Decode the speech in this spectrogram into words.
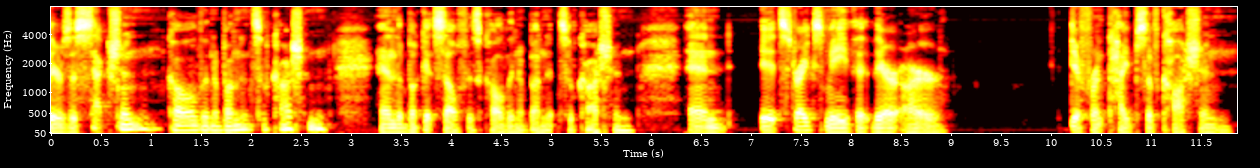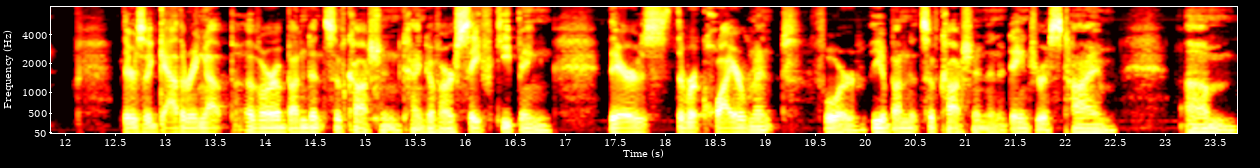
there's a section called An Abundance of Caution, and the book itself is called An Abundance of Caution. And it strikes me that there are different types of caution. There's a gathering up of our abundance of caution, kind of our safekeeping. There's the requirement for the abundance of caution in a dangerous time. Um,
